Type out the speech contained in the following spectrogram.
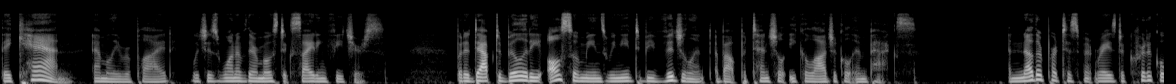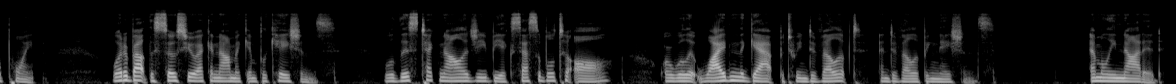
They can, Emily replied, which is one of their most exciting features. But adaptability also means we need to be vigilant about potential ecological impacts. Another participant raised a critical point. What about the socioeconomic implications? Will this technology be accessible to all, or will it widen the gap between developed and developing nations? Emily nodded,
